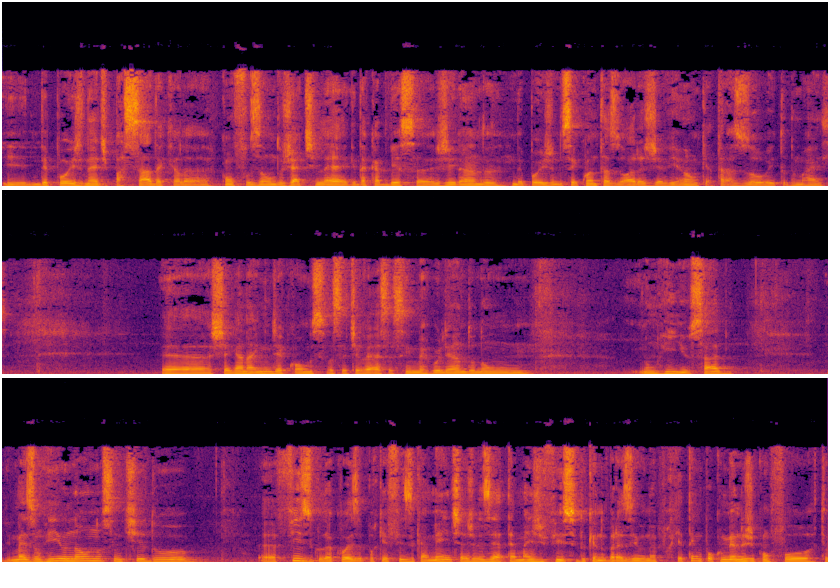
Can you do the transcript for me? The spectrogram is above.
E depois, né, de passar daquela confusão do jet lag, da cabeça girando depois de não sei quantas horas de avião que atrasou e tudo mais, é, chegar na Índia é como se você estivesse assim mergulhando num num rio, sabe? Mas um rio não no sentido é, físico da coisa, porque fisicamente às vezes é até mais difícil do que no Brasil, né? Porque tem um pouco menos de conforto,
